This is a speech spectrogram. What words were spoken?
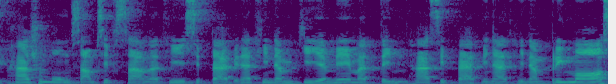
45 ชั่วโมง 33 นาที 18 วินาทีนำกิโยมมาร์ติน 58 วินาทีนำปริมอส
